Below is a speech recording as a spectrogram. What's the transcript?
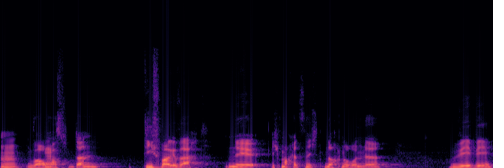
Mhm. Warum hast du dann diesmal gesagt, nee, ich mache jetzt nicht noch eine Runde WW?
